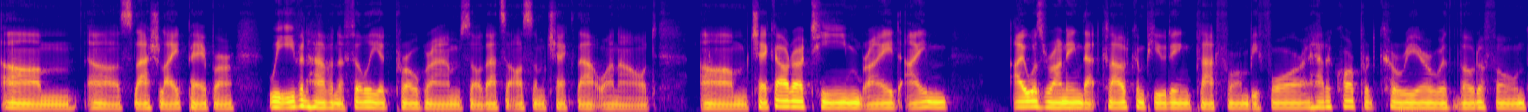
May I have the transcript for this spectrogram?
um, uh, slash light paper. We even have an affiliate program, so that's awesome. Check that one out. Um, check out our team, right? I'm I was running that cloud computing platform before. I had a corporate career with Vodafone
